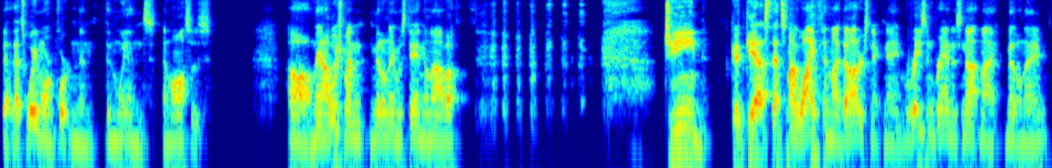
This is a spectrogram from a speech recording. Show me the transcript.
that that's way more important than than wins and losses. Oh man, I wish my middle name was Daniel Nava. Gene, Good guess. That's my wife and my daughter's nickname. Raisin Bran is not my middle name.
